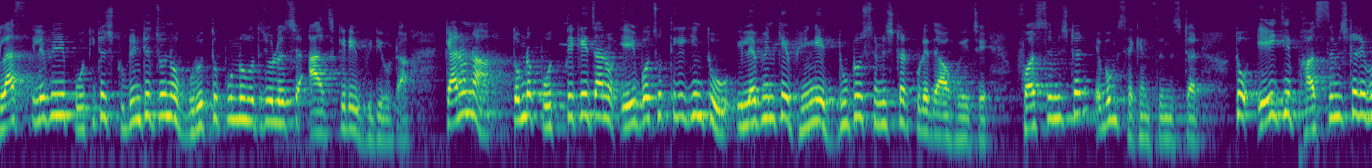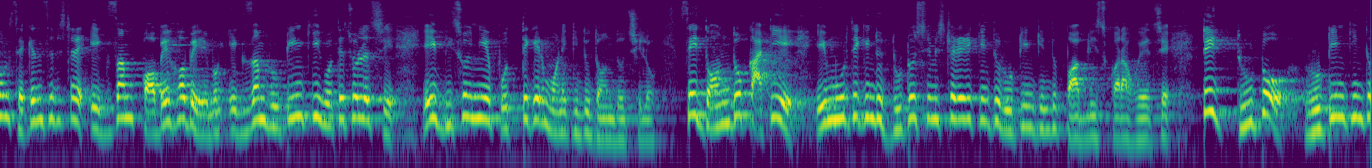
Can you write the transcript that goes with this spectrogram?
ক্লাস ইলেভেনের প্রতিটা স্টুডেন্টের জন্য গুরুত্বপূর্ণ হতে চলেছে আজকের এই ভিডিওটা কেননা, তোমরা প্রত্যেকেই জানো এই বছর থেকে কিন্তু ইলেভেনকে ভেঙে দুটো সেমিস্টার করে দেওয়া হয়েছে ফার্স্ট সেমিস্টার এবং সেকেন্ড সেমিস্টার তো এই যে ফার্স্ট সেমিস্টার এবং সেকেন্ড সেমিস্টারের এক্সাম কবে হবে এবং এক্সাম রুটিন কি হতে চলেছে, এই বিষয় নিয়ে প্রত্যেকের মনে কিন্তু দ্বন্দ্ব ছিল। সেই দ্বন্দ্ব কাটিয়ে এই মুহূর্তে কিন্তু দুটো সেমিস্টারের কিন্তু রুটিন কিন্তু পাবলিশ করা হয়েছে। তো এই দুটো রুটিন কিন্তু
